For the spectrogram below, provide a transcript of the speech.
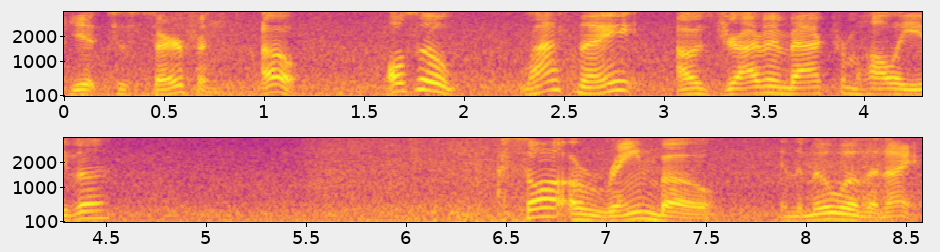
get to surfing. Oh, also last night I was driving back from Haleiwa. I saw a rainbow in the middle of the night.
